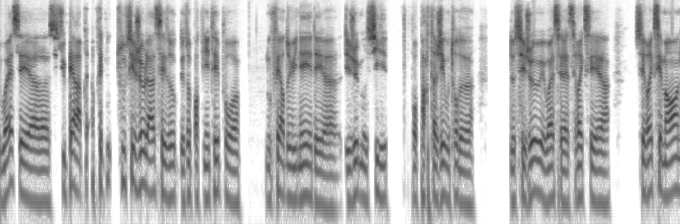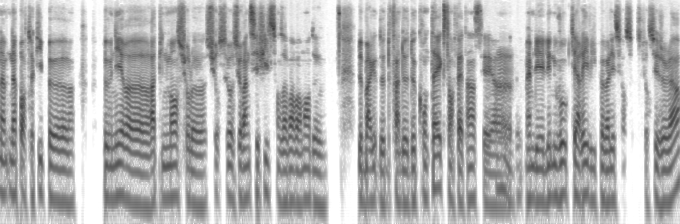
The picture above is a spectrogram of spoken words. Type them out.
ouais, c'est super. Après, après tous ces jeux-là, c'est des opportunités pour nous faire deviner des, euh, des jeux, mais aussi pour partager autour de, de ces jeux. Et ouais, c'est vrai que c'est c'est vrai que c'est marrant, n'importe qui peut, peut venir euh, rapidement sur, le, sur, sur, sur, un de ces fils sans avoir vraiment de, de, de, de, de contexte en fait. Hein. C'est euh, hmm. même les, les, nouveaux qui arrivent, ils peuvent aller sur, sur ces jeux-là.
